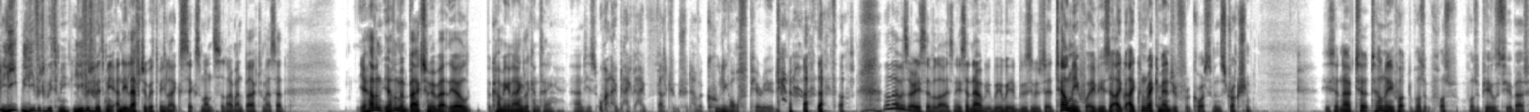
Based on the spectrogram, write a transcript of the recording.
leave, leave it with me, leave it with me. And he left it with me like six months. And I went back to him. I said, You haven't, you haven't been back to me about the old becoming an Anglican thing. And he said, Well, I, I, I felt you should have a cooling off period. I thought, Well, that was very civilized. And he said, Now, tell me, he said, I, I can recommend you for a course of instruction. He said, Now, t- tell me what, what, what, what appeals to you about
